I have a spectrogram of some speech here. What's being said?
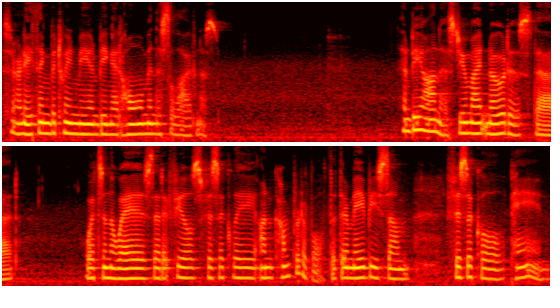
Is there anything between me and being at home in this aliveness? And be honest. You might notice that what's in the way is that it feels physically uncomfortable, that there may be some physical pain.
